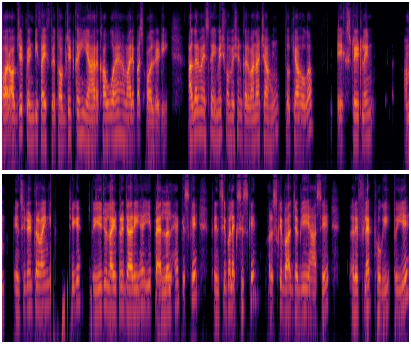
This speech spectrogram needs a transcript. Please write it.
और ऑब्जेक्ट 25 पे तो ऑब्जेक्ट कहीं यहाँ रखा हुआ है हमारे पास ऑलरेडी अगर मैं इसका इमेज फॉर्मेशन करवाना चाहूँ तो क्या होगा? एक स्ट्रेट लाइन हम इंसिडेंट करवाएँगे। ठीक है? तो ये जो लाइट रे जा रही है ये पैरेलल है किसके? प्रिंसिपल एक्सिस के और उसके बाद जब ये यहाँ से रिफ्लेक्ट होगी तो ये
